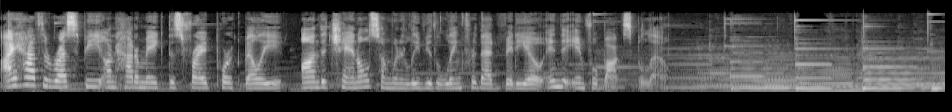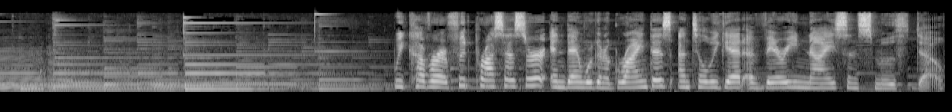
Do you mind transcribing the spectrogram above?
I have the recipe on how to make this fried pork belly on the channel, so I'm going to leave you the link for that video in the info box below. We cover our food processor and then we're going to grind this until we get a very nice and smooth dough.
